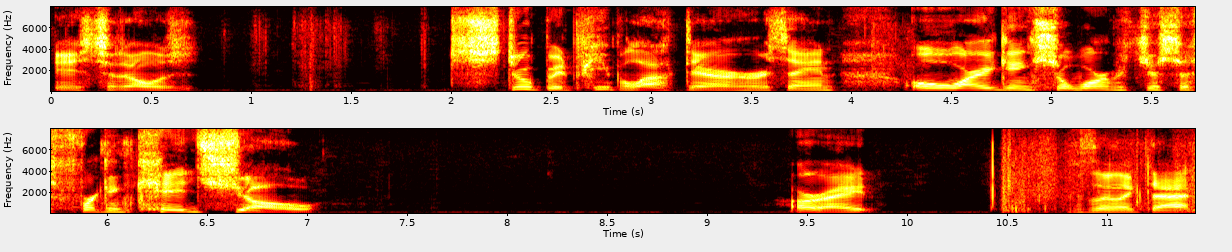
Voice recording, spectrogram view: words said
is to those stupid people out there who are saying, oh, why are you getting so warm? It's just a freaking kid's show. Alright. They like that,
